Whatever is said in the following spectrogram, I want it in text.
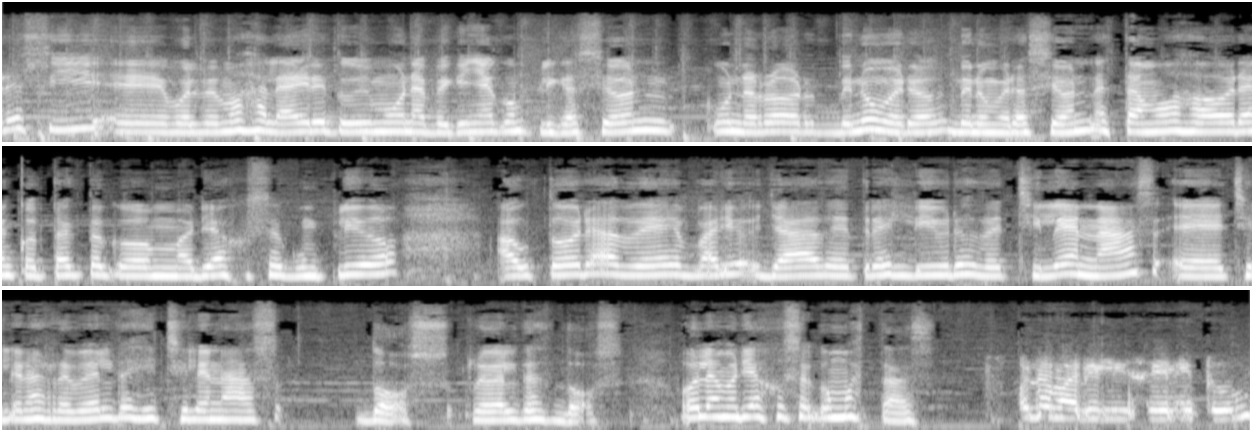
Ahora sí, eh, volvemos al aire. Tuvimos una pequeña complicación, un error de número, de numeración. Estamos ahora en contacto con María José Cumplido, autora de varios, ya de tres libros de chilenas, eh, chilenas rebeldes y chilenas 2, rebeldes 2. Hola María José, ¿cómo estás? Hola Marilis, ¿y tú?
